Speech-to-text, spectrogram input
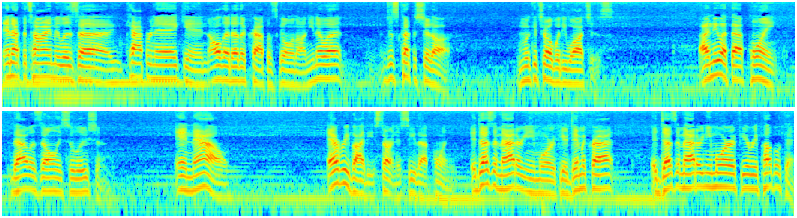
and at the time it was uh, Kaepernick and all that other crap was going on. You know what? Just cut the shit off. And we control what he watches. I knew at that point that was the only solution. And now, everybody's starting to see that point. It doesn't matter anymore if you're Democrat, it doesn't matter anymore if you're Republican.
